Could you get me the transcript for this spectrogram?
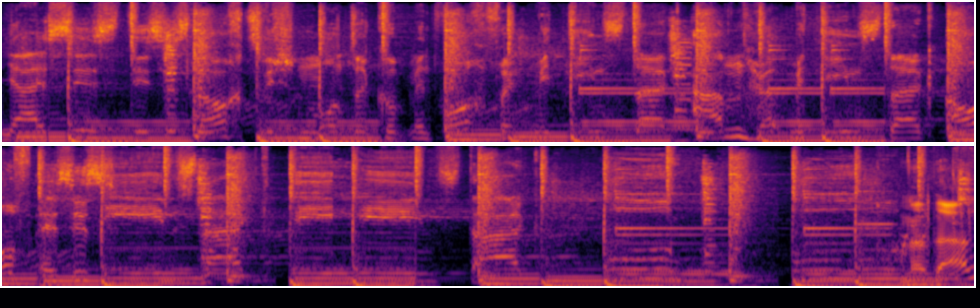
Ja, es ist dieses Loch zwischen Montag und Mittwoch. Fängt mit Dienstag an, hört mit Dienstag auf. Es ist Dienstag, Dienstag, uh. Na dann,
